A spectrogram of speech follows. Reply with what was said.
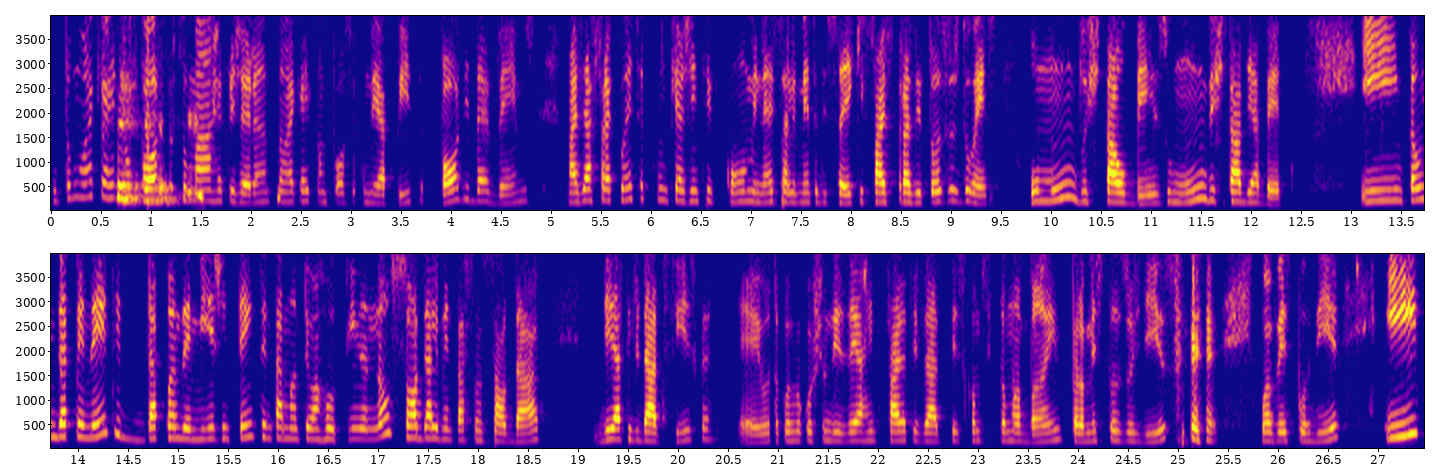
Então, não é que a gente não possa tomar refrigerante, não é que a gente não possa comer a pizza, pode e devemos, mas é a frequência com que a gente come, né, se alimenta disso aí, que faz trazer todas as doenças. O mundo está obeso, o mundo está diabético. E então, independente da pandemia, a gente tem que tentar manter uma rotina não só de alimentação saudável, de atividade física. É, outra coisa que eu costumo dizer, a gente faz atividade física como se toma banho, pelo menos todos os dias, uma vez por dia. E,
